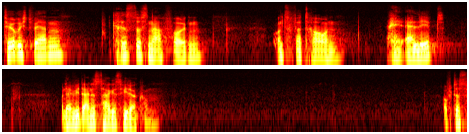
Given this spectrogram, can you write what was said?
Töricht werden, Christus nachfolgen und zu vertrauen. Hey, er lebt und er wird eines Tages wiederkommen. Auf das,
